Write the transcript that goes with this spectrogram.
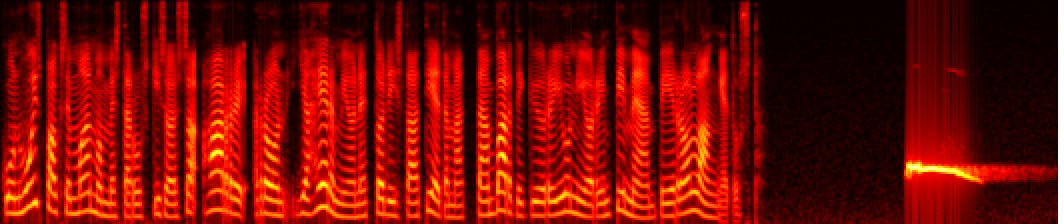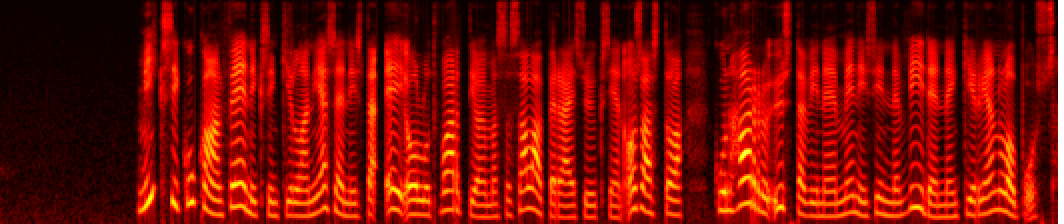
kun huispauksen maailmanmestaruuskisoissa Harry, Ron ja Hermione todistaa tietämättään Bartikyyri juniorin pimeän piirron langetusta. Miksi kukaan Feeniksin killan jäsenistä ei ollut vartioimassa salaperäisyyksien osastoa, kun Harry ystävineen meni sinne viidennen kirjan lopussa?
